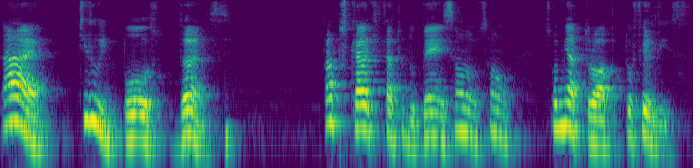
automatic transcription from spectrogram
ah, é, tira o imposto, dane-se. Fala para os caras que está tudo bem, são, são, são minha tropa, estou feliz.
